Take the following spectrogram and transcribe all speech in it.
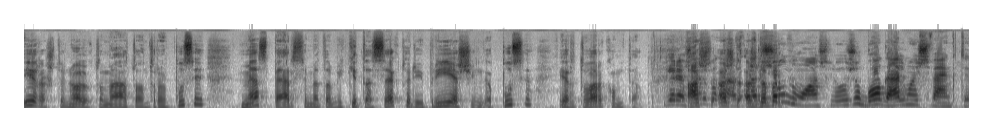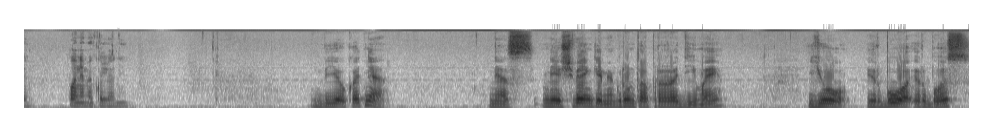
Ir 18 metų antroji pusė mes persimetam į kitą sektorių, į priešingą pusę ir tvarkom ten. Gerai, aš, aš, aš, aš dabar... Šių nuošliaužų buvo galima išvengti, ponė Mikulionai? Bijau, kad ne. Nes neišvengiami grunto praradimai, jų ir buvo, ir bus,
